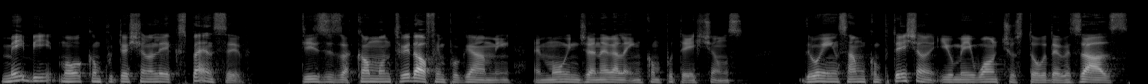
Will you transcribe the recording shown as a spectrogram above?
may be more computationally expensive. This is a common trade-off in programming and more in general in computations. During some computation, you may want to store the results,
